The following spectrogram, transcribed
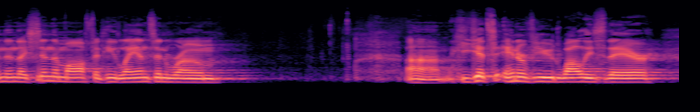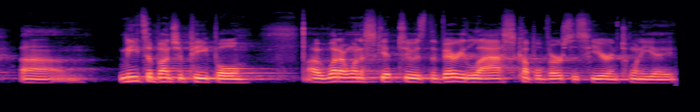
and then they send them off, and he lands in Rome. Um, he gets interviewed while he's there, um, meets a bunch of people. Uh, what I want to skip to is the very last couple verses here in 28.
